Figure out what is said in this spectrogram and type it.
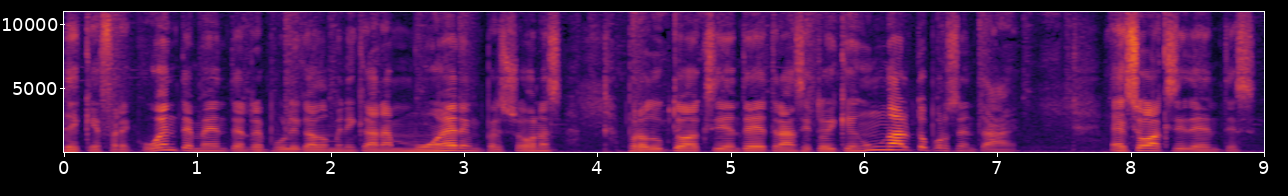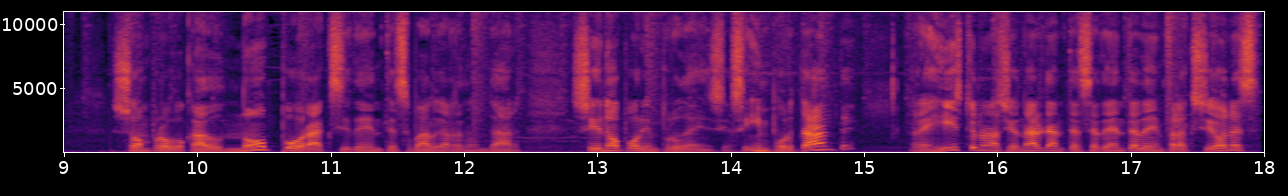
de que frecuentemente en República Dominicana mueren personas producto de accidentes de tránsito y que en un alto porcentaje esos accidentes son provocados no por accidentes, valga redundar, sino por imprudencias. Importante, Registro Nacional de Antecedentes de Infracciones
